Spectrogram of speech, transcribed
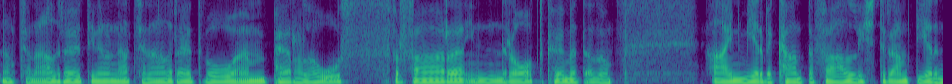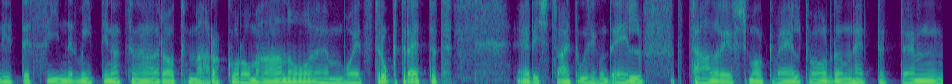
Nationalrätinnen und Nationalräte, die ähm, per Losverfahren in den Rat kommen. Also ein mir bekannter Fall ist der amtierende Tessiner Mitte-Nationalrat Marco Romano, ähm, wo jetzt zurücktritt. Er ist 2011 das allererste Mal gewählt worden und hat dort, ähm,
